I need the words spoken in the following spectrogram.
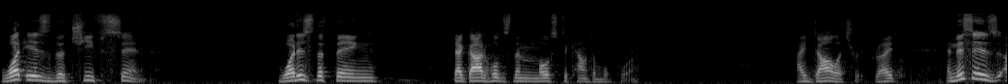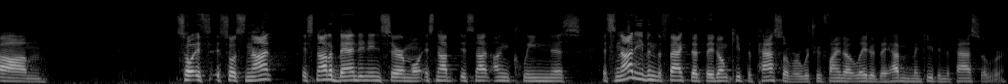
what is the chief sin? What is the thing that God holds them most accountable for? Idolatry, right? And this is, um, so, it's, so it's, not, it's not abandoning ceremony, it's not, it's not uncleanness, it's not even the fact that they don't keep the Passover, which we find out later they haven't been keeping the Passover.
